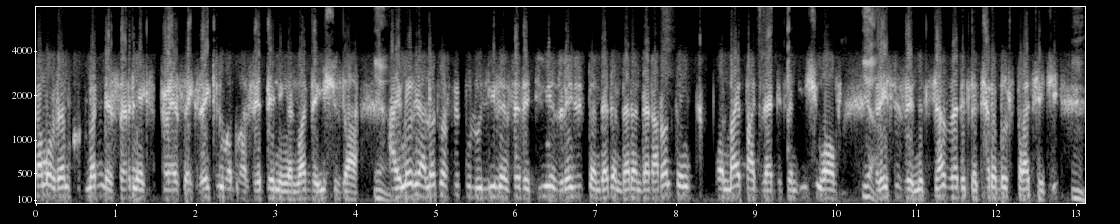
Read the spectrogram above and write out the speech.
Some of them could not necessarily express exactly what was happening and what the issues are. Yeah. I know there are a lot of people who live and say the DA is racist and that and that and that. I don't think, on my part, that it's an issue of Yeah. racism. It's just that it's a terrible strategy. Mm.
